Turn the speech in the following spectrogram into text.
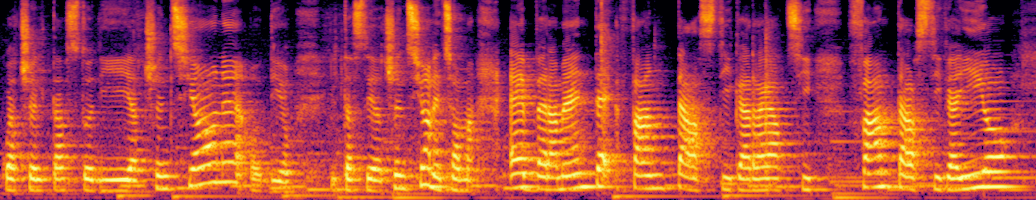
Qua c'è il tasto di accensione. Oddio il tasto di accensione insomma è veramente fantastica ragazzi. Fantastica. Io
